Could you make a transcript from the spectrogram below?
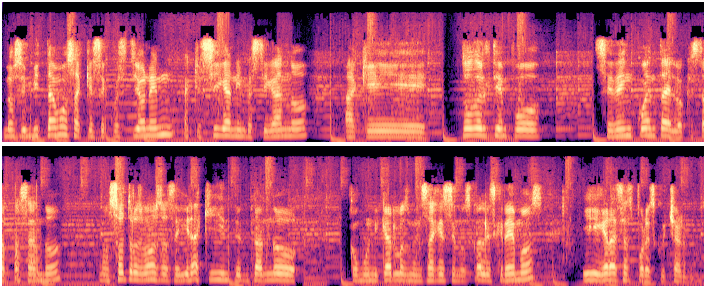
Los invitamos a que se cuestionen, a que sigan investigando, a que todo el tiempo se den cuenta de lo que está pasando. Nosotros vamos a seguir aquí intentando comunicar los mensajes en los cuales creemos y gracias por escucharnos.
